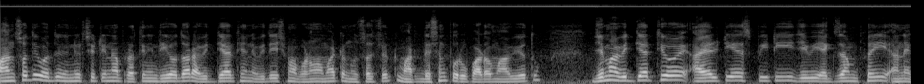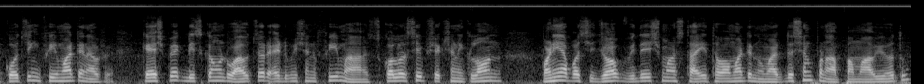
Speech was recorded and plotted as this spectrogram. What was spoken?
પાંચસોથી વધુ યુનિવર્સિટીના પ્રતિનિધિઓ દ્વારા વિદ્યાર્થીઓને વિદેશમાં ભણવા માટેનું સચોટ માર્ગદર્શન પૂરું પાડવામાં આવ્યું હતું. જેમાં વિદ્યાર્થીઓએ આઈએલટીએસ પીટી જેવી એક્ઝામ ફી અને કોચિંગ ફી માટેના કેશબેક ડિસ્કાઉન્ટ વાઉચર એડમિશન ફીમાં સ્કોલરશિપ શૈક્ષણિક લોન ભણ્યા પછી જોબ વિદેશમાં સ્થાયી થવા માટેનું માર્ગદર્શન પણ આપવામાં આવ્યું હતું.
